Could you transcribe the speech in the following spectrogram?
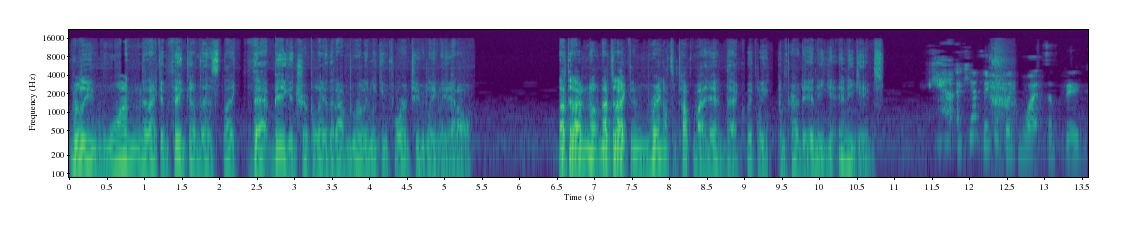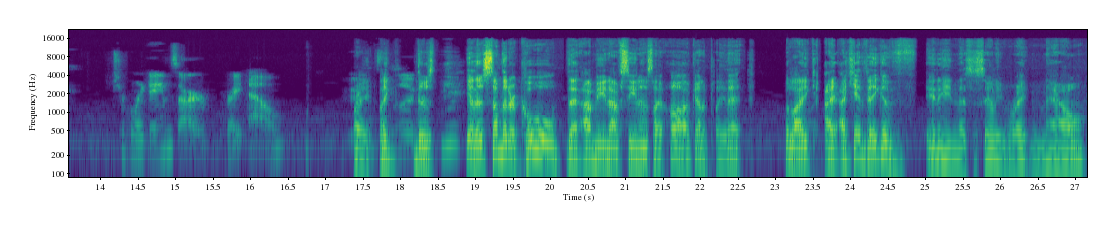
really one that I can think of that's like that big in AAA that I'm really looking forward to lately at all. Not that I know, not that I can ring off the top of my head that quickly compared to any indie games. Yeah, I can't think of like what the big AAA games are right now. Right. Like Look. there's yeah, there's some that are cool that I mean I've seen and it's like, oh, I've got to play that. But like I I can't think of any necessarily right now.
